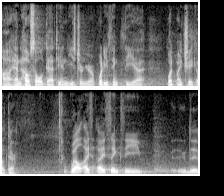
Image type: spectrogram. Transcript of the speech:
Uh, and household debt in Eastern Europe. What do you think the uh, what might shake out there? Well, I, I think the the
